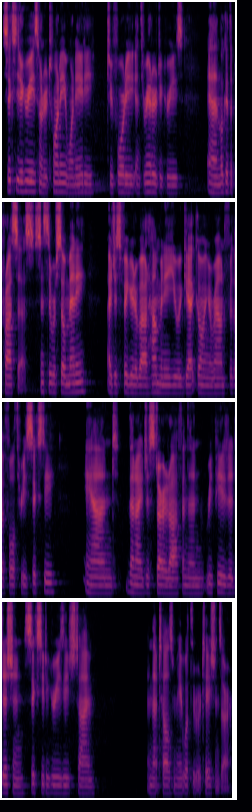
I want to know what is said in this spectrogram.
60 degrees, 120, 180, 240, and 300 degrees, and look at the process. Since there were so many, I just figured about how many you would get going around for the full 360, and then I just started off and then repeated addition 60 degrees each time, and that tells me what the rotations are.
